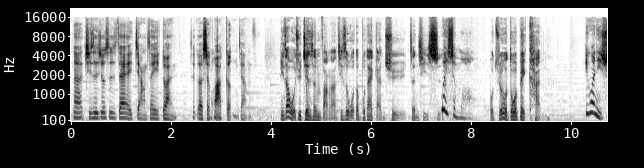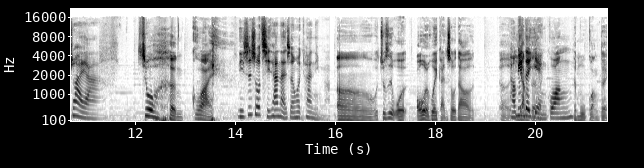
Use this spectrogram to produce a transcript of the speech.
那其实就是在讲这一段这个神话梗这样子。你知道我去健身房啊，其实我都不太敢去蒸汽室。为什么？我觉得我都会被看。因为你帅啊。就很怪。你是说其他男生会看你吗？嗯、呃，就是我偶尔会感受到，呃，旁边的眼光的目光。对，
